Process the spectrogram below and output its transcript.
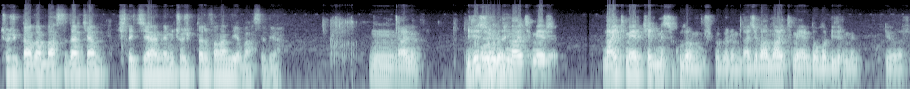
çocuklardan bahsederken işte cehennemin çocukları falan diye bahsediyor. Hmm, aynen. Bir de Orada- sürekli Nightmare Nightmare kelimesi kullanılmış bu bölümde. Acaba Nightmare de olabilir mi diyorlar.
